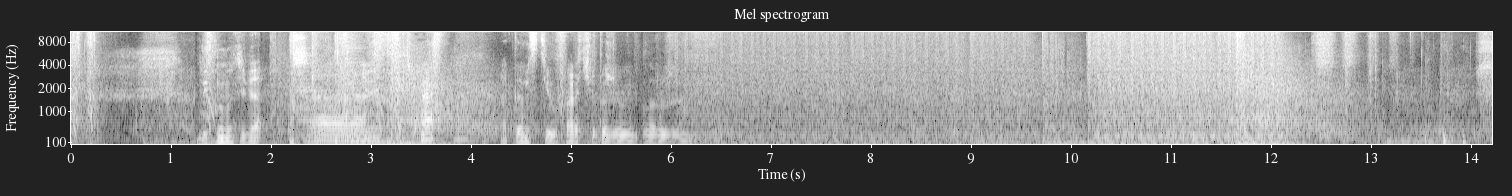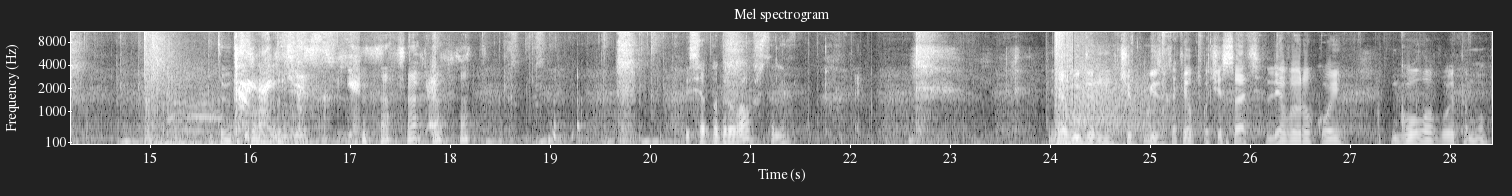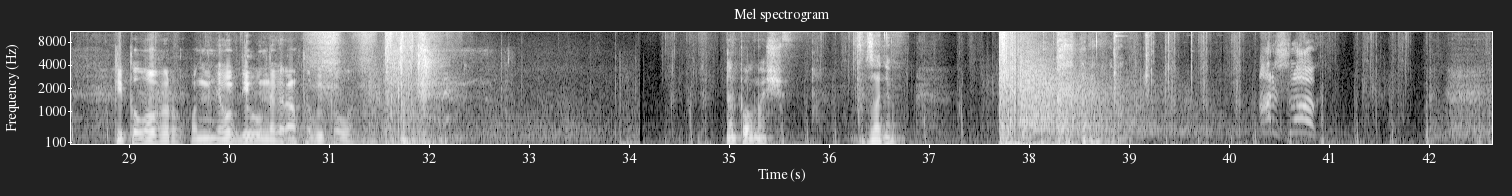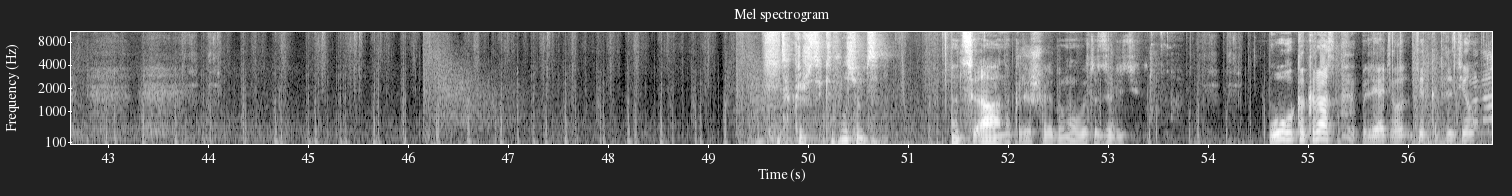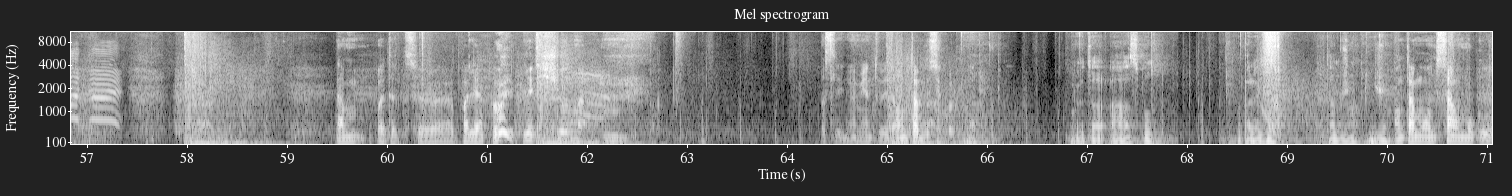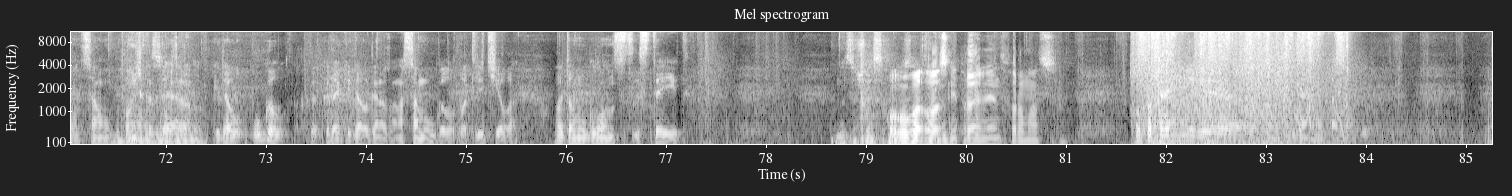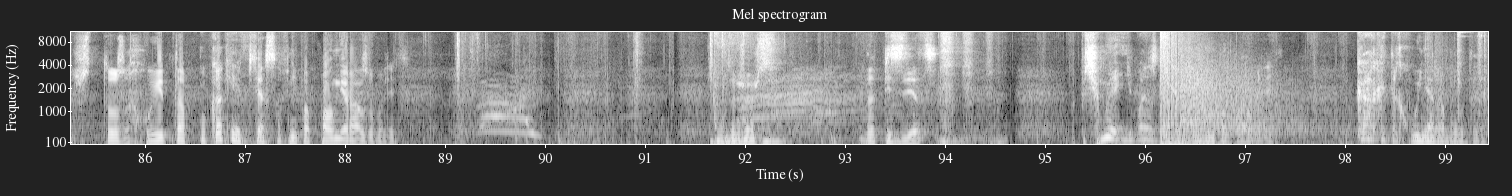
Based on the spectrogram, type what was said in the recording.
Бегу на тебя. с хуйней. Отомстил, Фарчи тоже выбил оружие. Сам. Ты себя подрывал, что ли? Я выдернул чеку и захотел почесать левой рукой голову этому people over. Он меня убил, у меня граната выпала. На помощь. Сзади. Так крышу закинул чем-то. На А, на крышу, я думал, в этот залетит. О, как раз, блять, вот ветка прилетела. Там этот э, поляк. Ой, блять, еще одна. Последний момент увидел. Он там до сих пор. Ой, это ААС был. А поляки? Там же, вижу. Он там, он в самом углу, он в самом углу. Помнишь, он когда я кидал угол, когда я кидал гранату, она в самый угол отлетела. В этом углу он стоит. Но сейчас... У, у вас неправильная информация. Ну, по крайней мере, он когда меня там убил. А Что за хуета? Ну как я в Сясов не попал ни разу, блядь? Разряжаешься? Да пиздец. Почему я что я не попал, блядь? Как эта хуйня работает?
